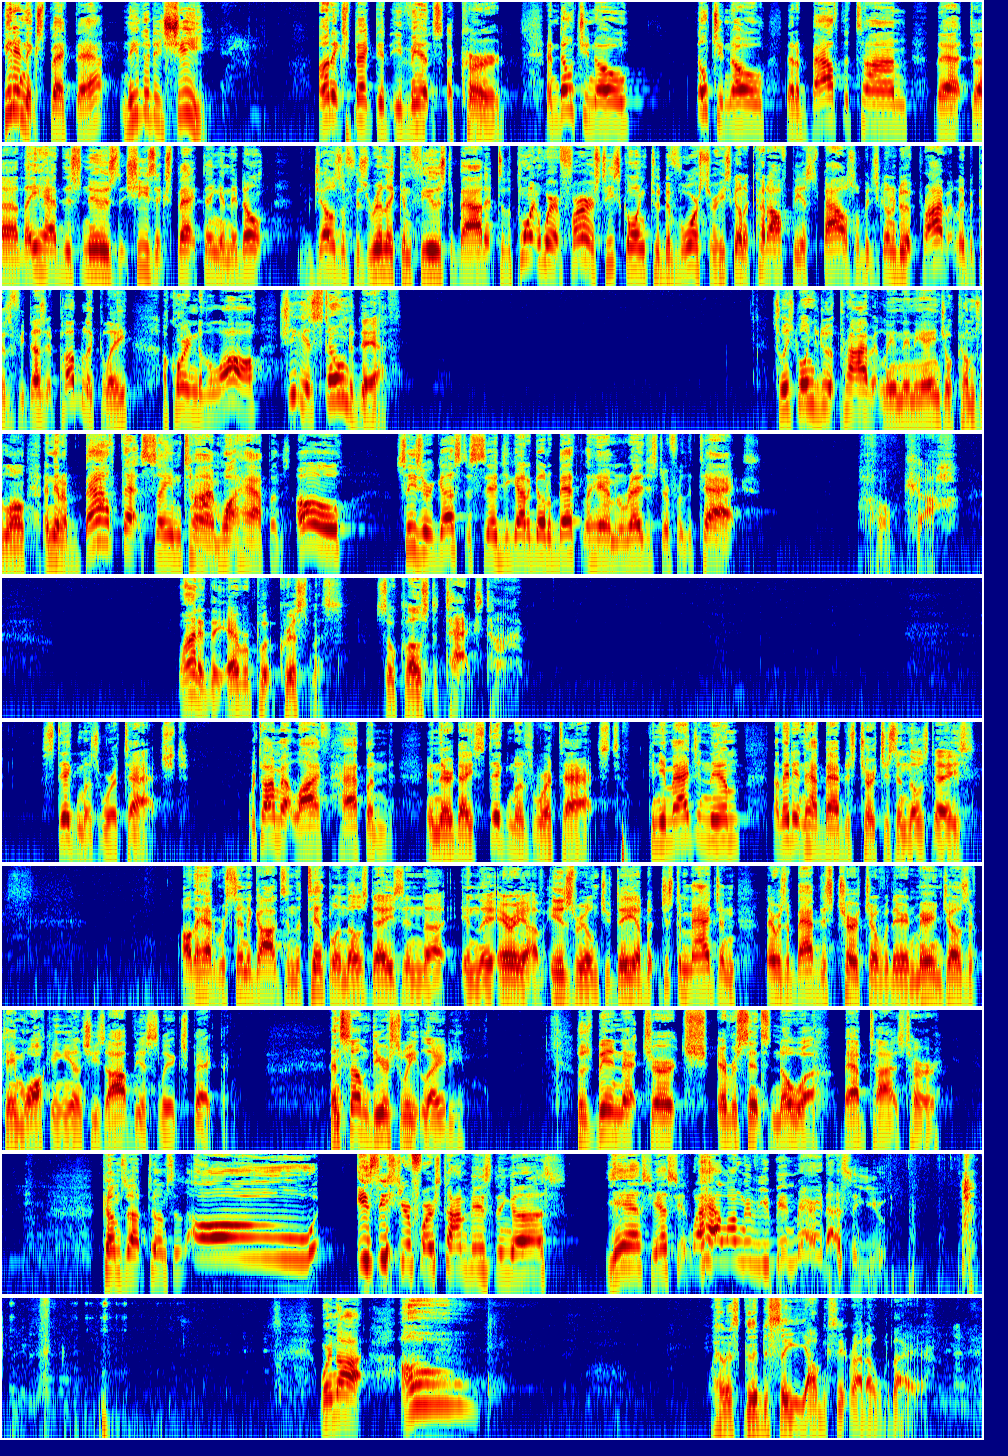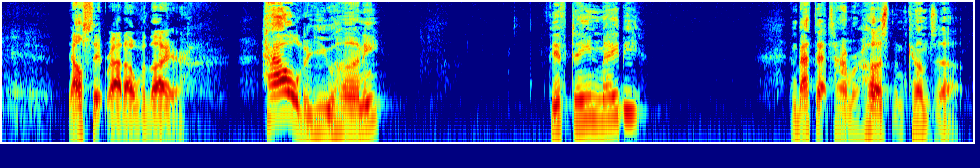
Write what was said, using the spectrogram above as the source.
He didn't expect that. Neither did she. Unexpected events occurred. And don't you know, don't you know that about the time that uh, they had this news that she's expecting and they don't, Joseph is really confused about it to the point where at first he's going to divorce her. He's going to cut off the espousal, but he's going to do it privately because if he does it publicly, according to the law, she gets stoned to death. So he's going to do it privately, and then the angel comes along. And then about that same time, what happens? Oh, Caesar Augustus said you got to go to Bethlehem and register for the tax. Oh, God. Why did they ever put Christmas so close to tax time? Stigmas were attached. We're talking about life happened in their day. Stigmas were attached. Can you imagine them now, they didn't have Baptist churches in those days. All they had were synagogues and the temple in those days in, uh, in the area of Israel and Judea. But just imagine there was a Baptist church over there, and Mary and Joseph came walking in. She's obviously expecting. And some dear sweet lady who's been in that church ever since Noah baptized her comes up to him and says, Oh, is this your first time visiting us? Yes, yes, yes. Well, how long have you been married? I see you. We're not. Oh. Well, it's good to see you. Y'all can sit right over there. Y'all sit right over there. How old are you, honey? 15, maybe? And about that time, her husband comes up.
